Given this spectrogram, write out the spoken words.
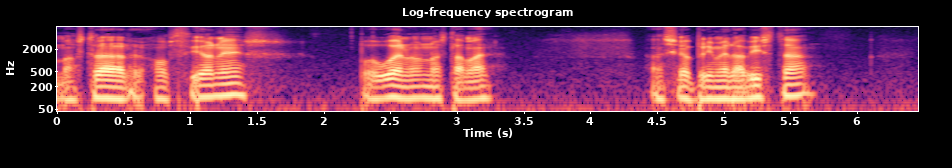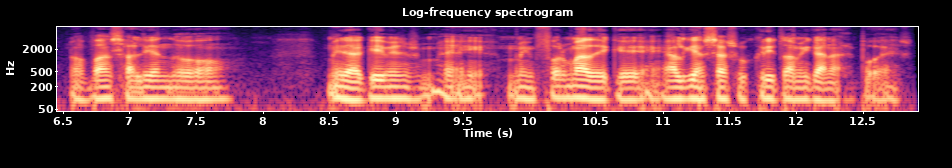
mostrar opciones. Pues bueno, no está mal. Así a primera vista nos van saliendo... Mira, aquí me, me informa de que alguien se ha suscrito a mi canal. Pues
